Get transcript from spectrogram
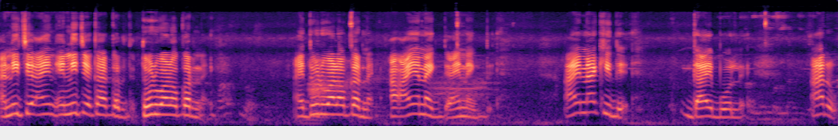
આ નીચે અહીં નીચે ઘા કરી દે. ધૂળવાળો કરી નાખ. અહીં ધૂળવાળો કરી નાખ. અહીંયા નાખી દે અહીં નાખી દે. અહીં નાખી દે. ગાય બોલે. સારું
